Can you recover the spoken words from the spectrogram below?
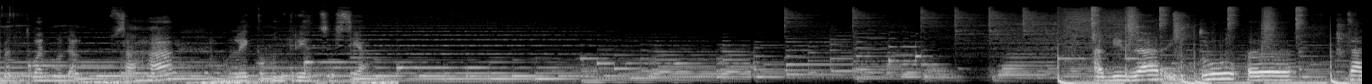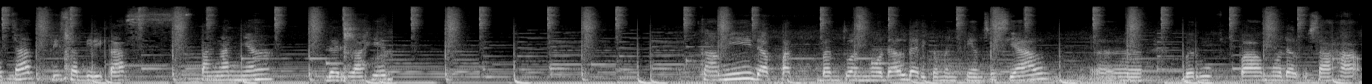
bantuan modal usaha oleh Kementerian Sosial. Abizar itu eh, cacat disabilitas tangannya dari lahir. Kami dapat bantuan modal dari Kementerian Sosial eh, berupa modal usaha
